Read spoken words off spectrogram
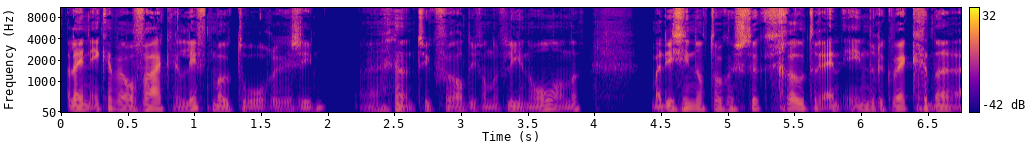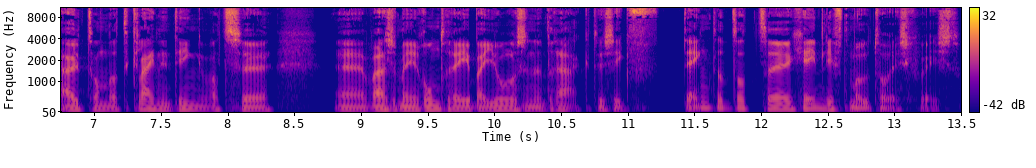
Alleen ik heb wel vaker liftmotoren gezien. Eh, natuurlijk vooral die van de Vliegende Hollander. Maar die zien er toch een stuk groter en indrukwekkender uit dan dat kleine ding wat ze, eh, waar ze mee rondreden bij Joris en de Draak. Dus ik denk dat dat eh, geen liftmotor is geweest.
